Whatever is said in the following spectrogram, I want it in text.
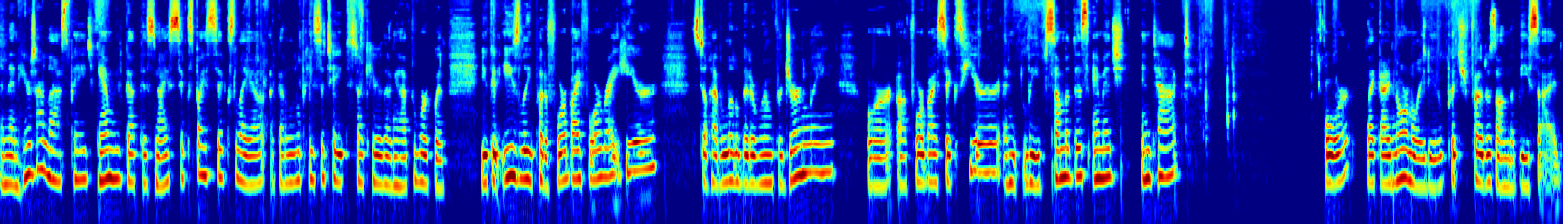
and then here's our last page. Again, we've got this nice 6 by 6 layout. I've got a little piece of tape stuck here that I'm to have to work with. You could easily put a 4 by 4 right here, still have a little bit of room for journaling, or a 4 by 6 here and leave some of this image intact. Or, like I normally do, put your photos on the B side.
